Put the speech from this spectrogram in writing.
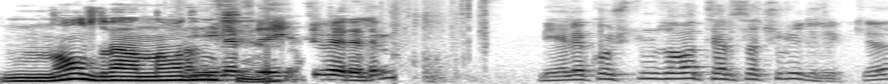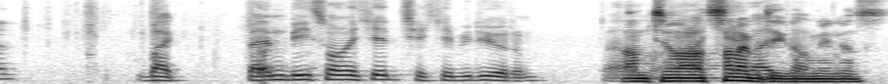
Ne oldu ben anlamadım yine ki. fake'i verelim. Bir yere koştuğum zaman ters açılıyor direkt ya. Bak ben bir sonraki eli çekebiliyorum. Tamam Timur atsana bir Deagle. Meagles.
